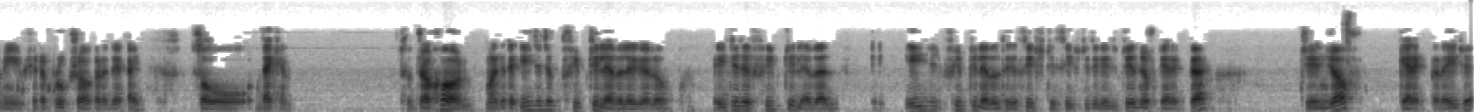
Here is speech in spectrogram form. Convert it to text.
আমি সেটা প্রুফ সহকারে দেখাই। সো দেখেন। তো যখন মার্কেটে এই যে যে ফিফটি লেভেলে গেল, এই যে যে ফিফটি লেভেল এই যে ফিফটি লেভেল থেকে সিক্সটি সিক্সটি থেকে যে change of character change of character এই যে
